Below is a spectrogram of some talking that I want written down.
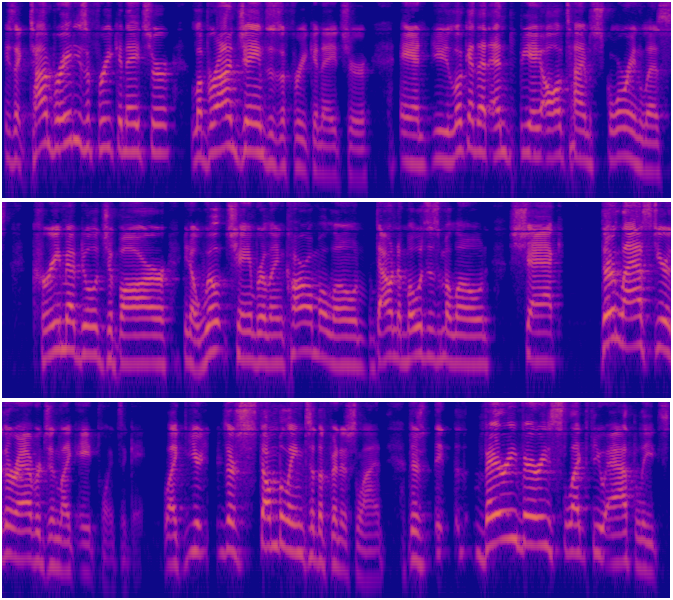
He's like, Tom Brady's a freak of nature. LeBron James is a freak of nature. And you look at that NBA all time scoring list Kareem Abdul Jabbar, you know, Wilt Chamberlain, Karl Malone, down to Moses Malone, Shaq. Their last year, they're averaging like eight points a game. Like you're, they're stumbling to the finish line. There's very, very select few athletes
